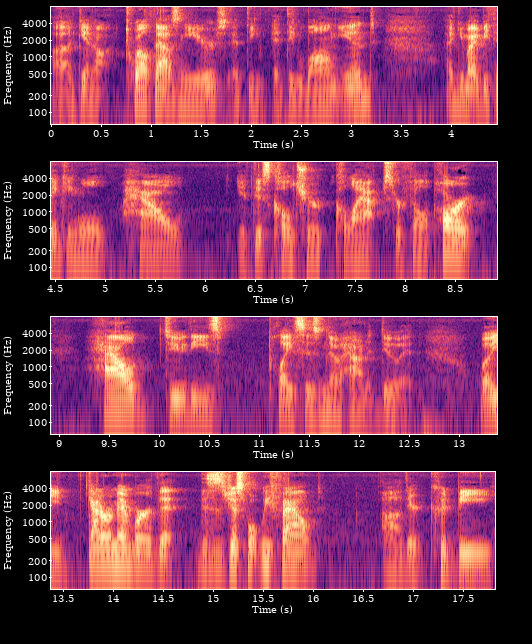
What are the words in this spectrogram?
Uh, again, uh, twelve thousand years at the at the long end, and you might be thinking, well, how if this culture collapsed or fell apart, how do these places know how to do it? Well, you got to remember that this is just what we found. Uh, there could be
